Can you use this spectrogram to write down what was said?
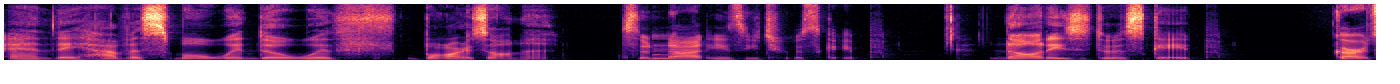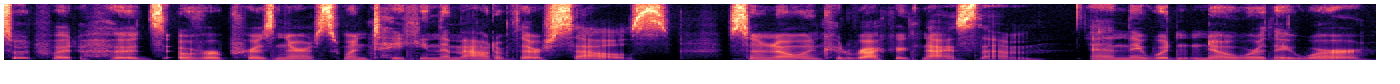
and they have a small window with bars on it. So not easy to escape. Not easy to escape. Guards would put hoods over prisoners when taking them out of their cells so no one could recognize them and they wouldn't know where they were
